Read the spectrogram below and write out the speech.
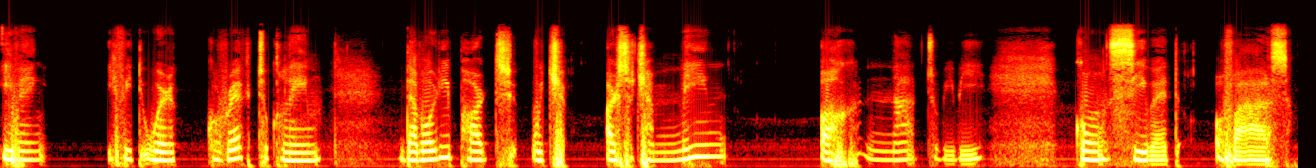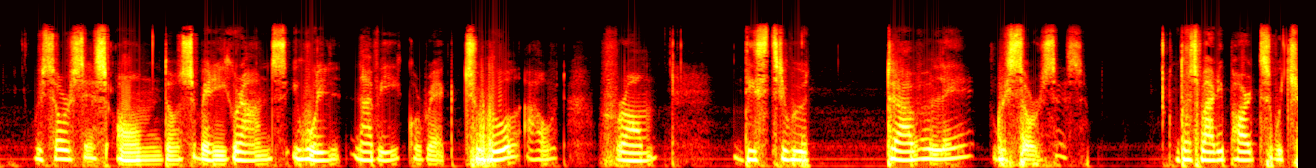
even if it were correct to claim the body parts which are such a mean ought not to be conceived of as resources on those very grounds it will not be correct to rule out from distributable resources. Those body parts which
